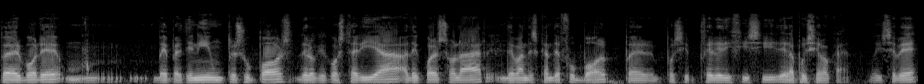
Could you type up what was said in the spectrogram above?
per veure, mm, bé, per tenir un pressupost de lo que costaria adequar el solar davant del camp de futbol per fer l'edifici de la policia local. Vull dir, se ve,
